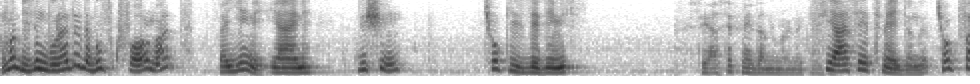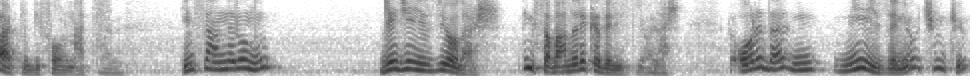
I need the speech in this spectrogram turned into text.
Ama bizim burada da bu format yeni. Yani düşün çok izlediğimiz Siyaset meydanı mı örnek veriyorsun? Siyaset meydanı. Çok farklı bir format. Evet. İnsanlar onu gece izliyorlar. Değil mi? Sabahlara kadar izliyorlar. Evet. Ve orada niye izleniyor? Çünkü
